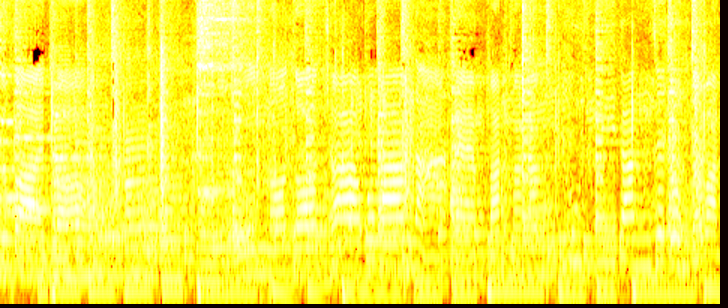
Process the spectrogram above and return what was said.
สบายกว่าตื่นนอนตอนเช้าก็ล้างหน้าแปรงฟันมานั่งอยู่ที่กันเสียจนตะวัน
